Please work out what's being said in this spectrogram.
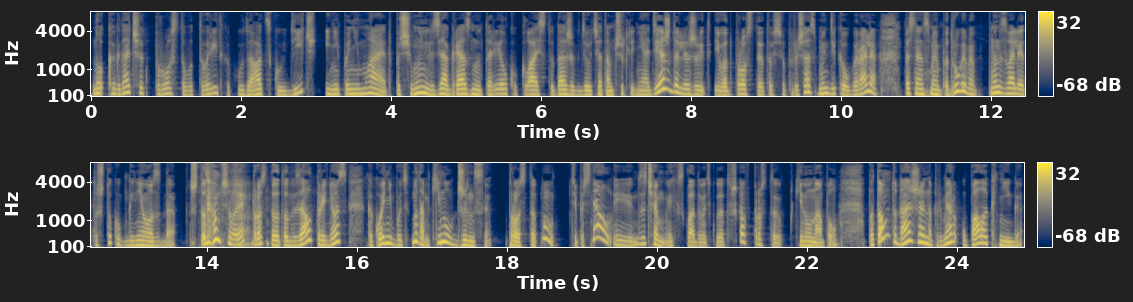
но когда человек просто вот творит какую-то адскую дичь и не понимает, почему нельзя грязную тарелку класть туда же, где у тебя там чуть ли не одежда лежит, и вот просто это все превращалось, мы дико угорали, постоянно с моими подругами, мы назвали эту штуку гнезда. Что там человек просто вот он взял, принес какой-нибудь, ну там кинул джинсы просто, ну, типа снял, и зачем их складывать куда-то в шкаф, просто кинул на пол. Потом туда же, например, упала книга.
